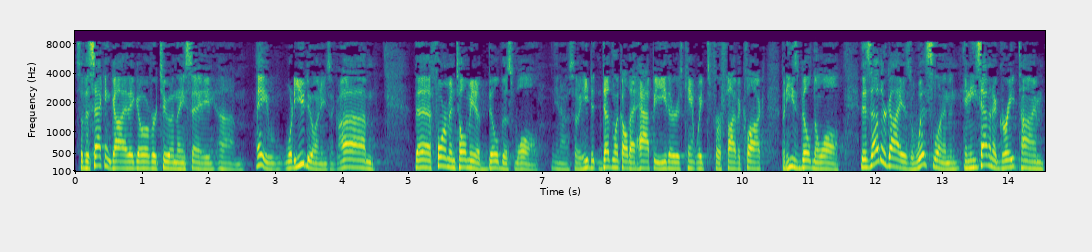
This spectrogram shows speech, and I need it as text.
So the second guy they go over to and they say, um, hey, what are you doing? He's like, um, the foreman told me to build this wall, you know, so he doesn't look all that happy either. He can't wait for five o'clock, but he's building a wall. This other guy is whistling and he's having a great time.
